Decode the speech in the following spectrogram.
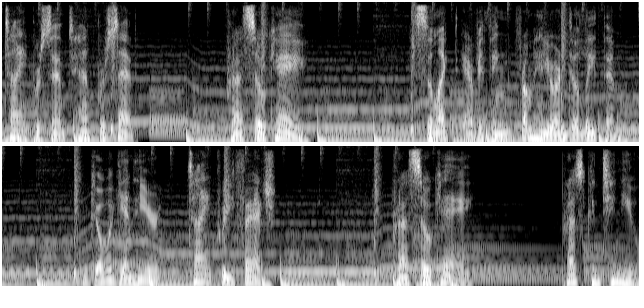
type percent %10%. Press OK. Select everything from here and delete them. Go again here, type prefetch. Press OK. Press continue.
